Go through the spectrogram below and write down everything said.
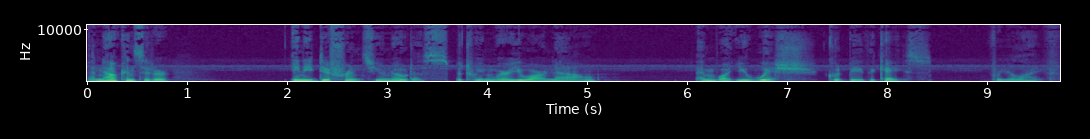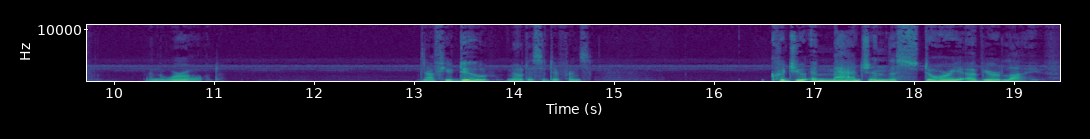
And now consider any difference you notice between where you are now and what you wish could be the case for your life and the world. Now, if you do notice a difference, could you imagine the story of your life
